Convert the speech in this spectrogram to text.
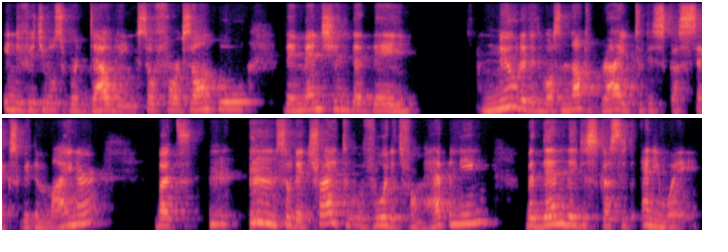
individuals were doubting. So for example, they mentioned that they knew that it was not right to discuss sex with a minor, but so they tried to avoid it from happening, but then they discussed it anyway.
